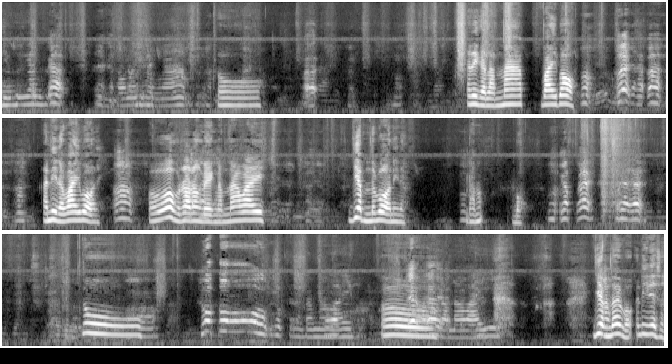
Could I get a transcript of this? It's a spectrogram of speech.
ดิวเพื่อนเขามาเห็นงามโอ้อันนี้ก็ลำหน้าไวบ่ อันนี้นะไวบ่นี่โอ้เราน้องแดงลำหน้าไวเยี่ยมนะบ่นี่นะลำบ่โอ้ดำนาไว้โอ้ดำนาไว้เยี่ยมได้บ่อันนี้ได้สะ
